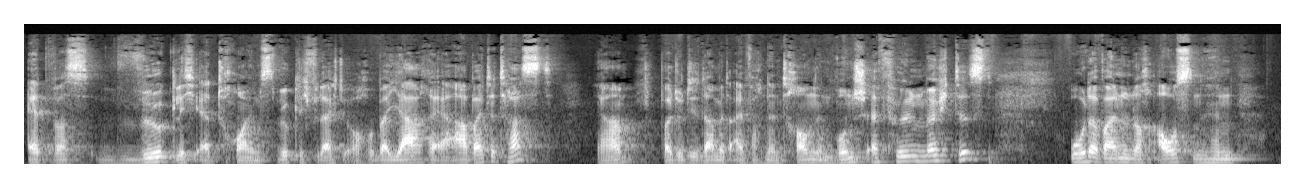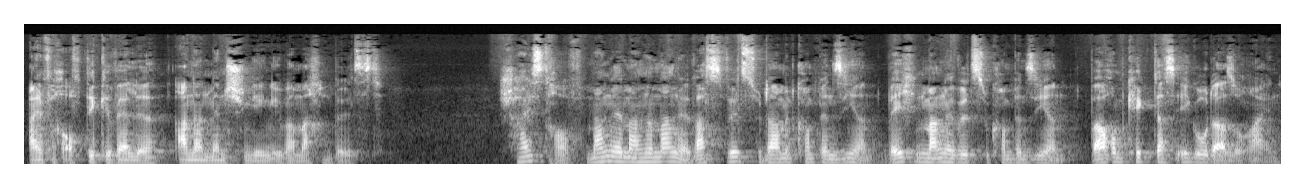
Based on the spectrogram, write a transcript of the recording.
etwas wirklich erträumst, wirklich vielleicht auch über Jahre erarbeitet hast, ja, weil du dir damit einfach einen Traum, einen Wunsch erfüllen möchtest, oder weil du nach außen hin einfach auf dicke Welle anderen Menschen gegenüber machen willst. Scheiß drauf. Mangel, Mangel, Mangel. Was willst du damit kompensieren? Welchen Mangel willst du kompensieren? Warum kickt das Ego da so rein?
